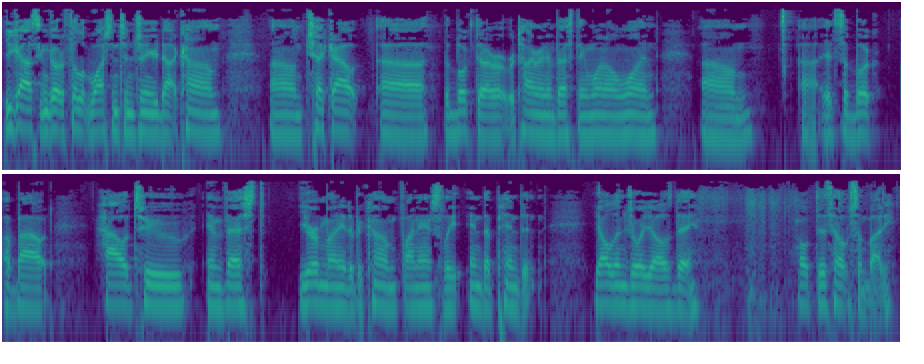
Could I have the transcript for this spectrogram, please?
you guys can go to philipwashingtonjr.com, um, check out, uh, the book that I wrote, Retirement Investing One on One. it's a book about how to invest your money to become financially independent. Y'all enjoy y'all's day. Hope this helps somebody.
